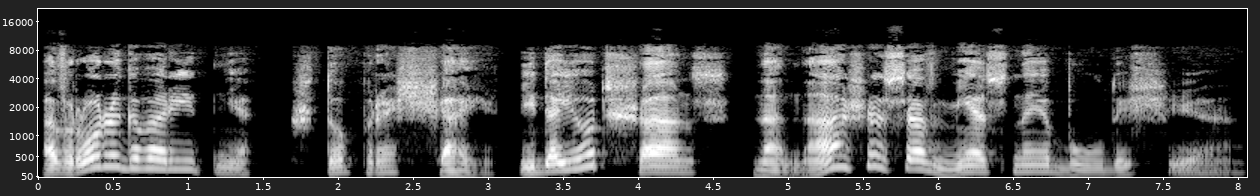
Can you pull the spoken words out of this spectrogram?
Аврора говорит мне, что прощает и дает шанс на наше совместное будущее.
